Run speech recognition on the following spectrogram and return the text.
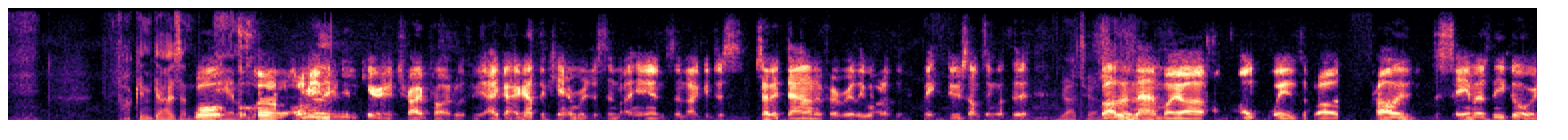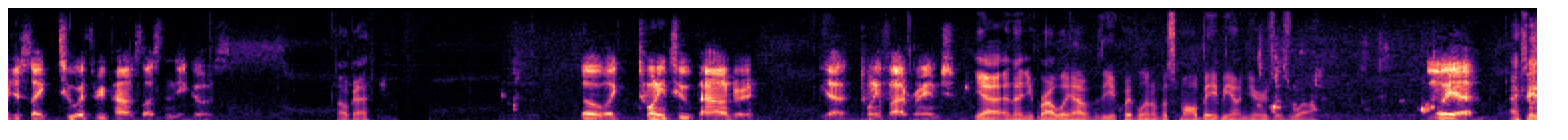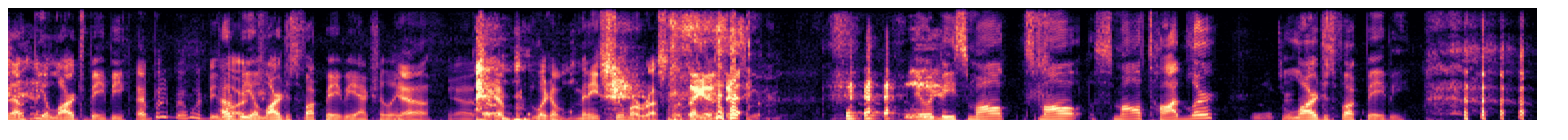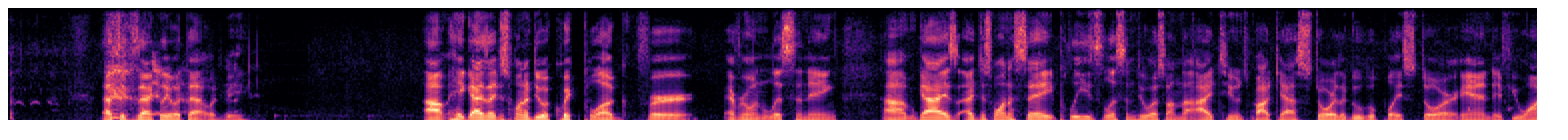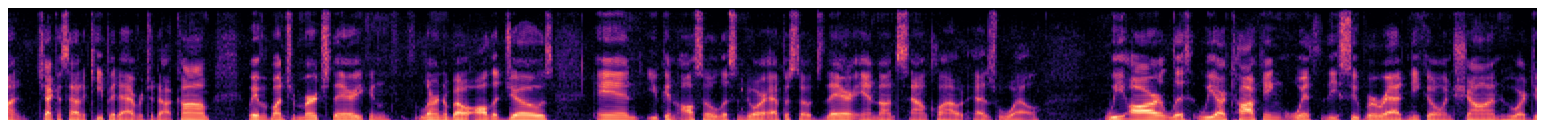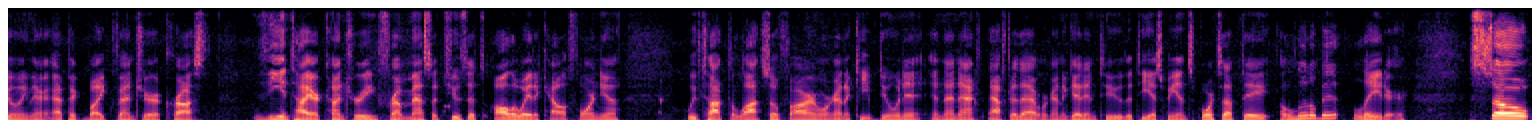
Fucking guy's an Well, animal. the, I I don't mean, really need to carry a tripod with me. I got, I got the camera just in my hands, and I could just set it down if I really wanted to make do something with it. gotcha. But other than that, my uh, bike weighs about probably the same as Nico, or just like two or three pounds less than Nico's. Okay. So like 22 pound or yeah, 25 range. Yeah, and then you probably have the equivalent of a small baby on yours as well. Oh yeah. Actually, that would be a large baby. That would, that would be That would be a large. large as fuck baby, actually. Yeah, yeah. It's like a like a mini sumo wrestler. it's like a six It would be small, small, small toddler, large as fuck baby. That's exactly what that would be. Um, hey guys, I just want to do a quick plug for everyone listening. Um, guys, I just want to say please listen to us on the iTunes podcast store, the Google Play store, and if you want, check us out at keepitaverage.com. We have a bunch of merch there. You can learn about all the Joes, and you can also listen to our episodes there and on SoundCloud as well. We are li- we are talking with the super rad Nico and Sean, who are doing their epic bike venture across the entire country from Massachusetts all the way to California. We've talked a lot so far, and we're going to keep doing it. And then af- after that, we're going to get into the TSPN Sports Update a little bit later. So,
